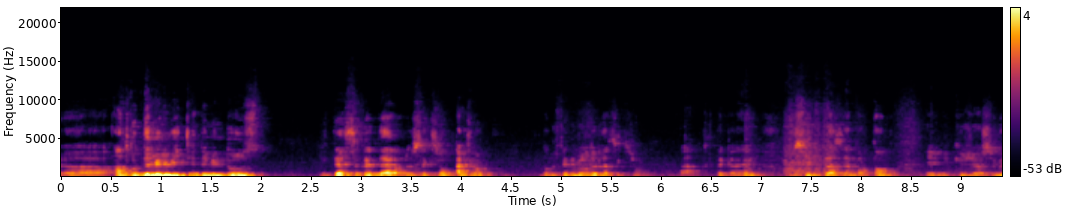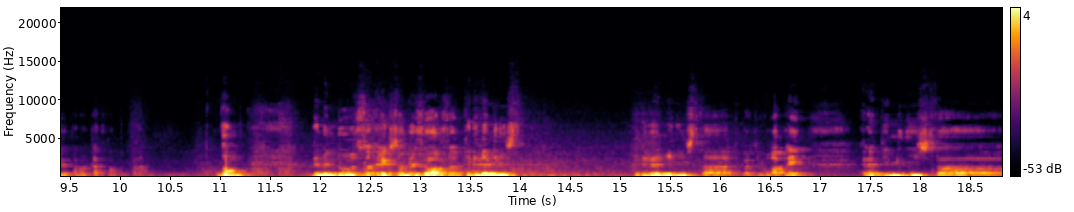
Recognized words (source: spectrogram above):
euh, entre 2008 et 2012, j'étais secrétaire de section adjoint. Donc j'étais numéro 2 de la section. C'était quand même aussi une place importante et que j'ai assumé pendant 4 ans. Donc, 2012, élection de Georges, qui devient ministre. Qui devient ministre, euh, je ne sais pas si vous vous rappelez, elle a été ministre euh,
